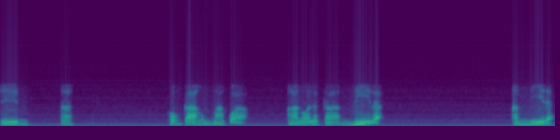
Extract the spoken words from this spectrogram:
จีนนะ ของกลางมากกว่าห้าร้อยรายการนี่แหละ อันนี้แหละ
